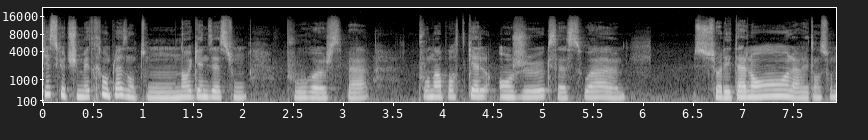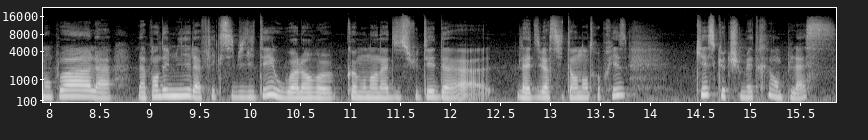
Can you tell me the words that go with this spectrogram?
qu'est-ce que tu mettrais en place dans ton organisation pour, je sais pas, pour n'importe quel enjeu, que ce soit euh, sur les talents, la rétention d'emploi, la, la, pandémie, la flexibilité, ou alors, euh, comme on en a discuté, la, diversité en entreprise, qu'est-ce que tu mettrais en place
